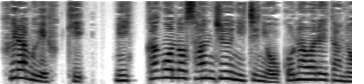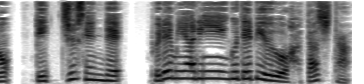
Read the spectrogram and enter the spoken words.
フラムへ復帰、3日後の30日に行われたのリッジュ戦でプレミアリーグデビューを果たした。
